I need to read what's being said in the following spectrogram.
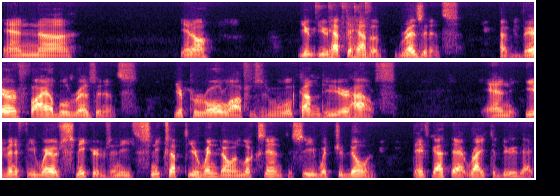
and uh, you know, you you have to have a residence, a verifiable residence. Your parole officer will come to your house, and even if he wears sneakers and he sneaks up to your window and looks in to see what you're doing, they've got that right to do that.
